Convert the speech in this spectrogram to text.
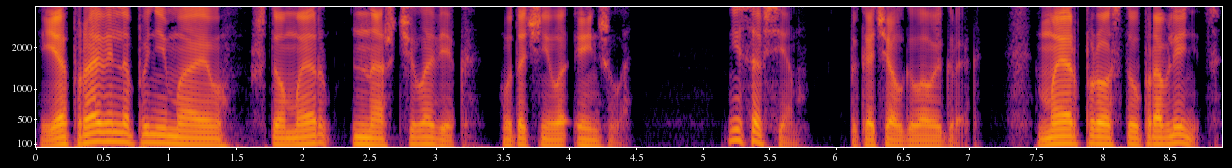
«Я правильно понимаю, что мэр — наш человек», — уточнила Энджела. «Не совсем», — покачал головой Грег. «Мэр просто управленец.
